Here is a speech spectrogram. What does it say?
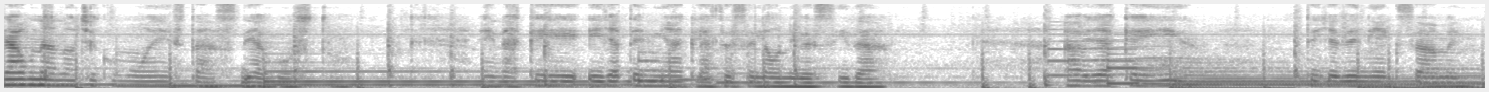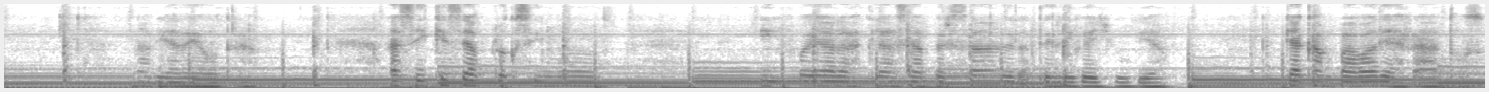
Era una noche como estas de agosto, en la que ella tenía clases en la universidad. Había que ir, ella tenía examen, no había de otra. Así que se aproximó y fue a las clases a pesar de la terrible lluvia, que acampaba de a ratos,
